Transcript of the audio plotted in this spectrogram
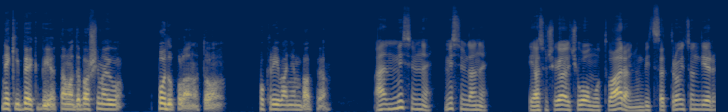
neki back bio tamo, da baš imaju poduplano to pokrivanje Mbappea. A mislim ne, mislim da ne. Ja sam očekivao da će u ovom otvaranju biti sa trojicom jer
